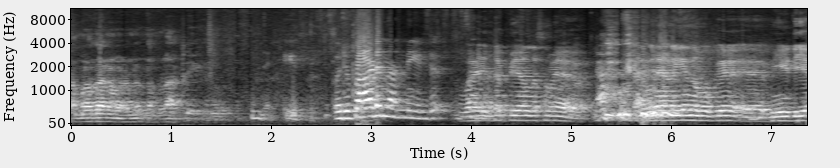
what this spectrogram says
സമാധാനമാണ് നമ്മൾ ആഗ്രഹിക്കുന്നത്. ഒരുപാട് നന്ദിയുണ്ട്. വൈൻഡപ്പ് ചെയ്യാനുള്ള സമയമായോ? അങ്ങനെയാണെങ്കിൽ നമുക്ക് മീഡിയ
